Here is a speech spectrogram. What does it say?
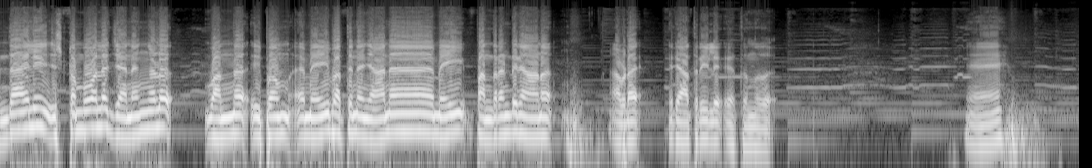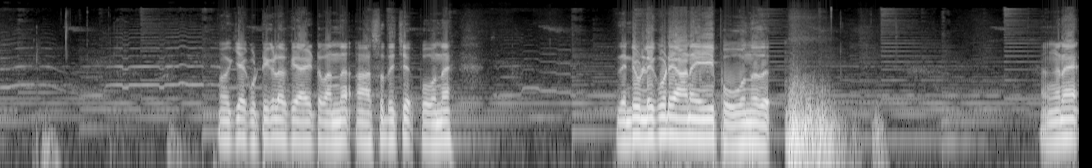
എന്തായാലും ഇഷ്ടംപോലെ ജനങ്ങൾ വന്ന് ഇപ്പം മെയ് പത്തിന് ഞാൻ മെയ് പന്ത്രണ്ടിനാണ് അവിടെ രാത്രിയിൽ എത്തുന്നത്. ഏ? നോക്കിയാൽ കുട്ടികളൊക്കെ ആയിട്ട് വന്ന് ആസ്വദിച്ച് പോകുന്ന. ഇതിന്റെ ഉള്ളിൽ കൂടെയാണ് ഈ പോകുന്നത്. അങ്ങനെ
